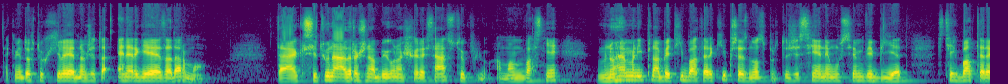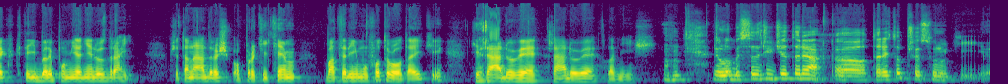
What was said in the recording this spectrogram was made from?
tak mi to v tu chvíli jedno, že ta energie je zadarmo. Tak si tu nádrž nabiju na 60 stupňů a mám vlastně mnohem líp nabitý baterky přes noc, protože si je nemusím vybíjet z těch baterek, které byly poměrně dost drahé že ta nádrž oproti těm bateriím u fotovoltaiky je řádově, řádově levnější. Mhm. Dalo by se říct, že teda eh, tady to přesunutí, eh,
